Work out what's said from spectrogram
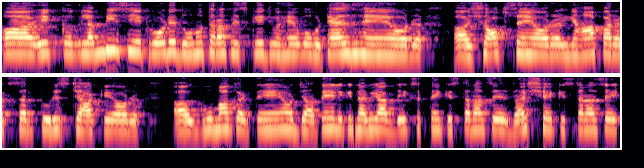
और एक लंबी सी एक रोड है, दोनों तरफ़ इसके जो है वो होटल्स हैं और शॉप्स हैं और यहाँ पर अक्सर टूरिस्ट जाके और घूमा करते हैं और जाते हैं। लेकिन अभी आप देख सकते हैं किस तरह से रश है, किस तरह से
